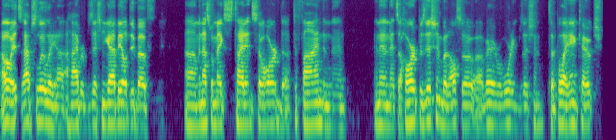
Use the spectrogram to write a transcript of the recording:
Oh, it's absolutely a hybrid position. You got to be able to do both, um, and that's what makes tight end so hard to, to find. And then and then it's a hard position, but also a very rewarding position to play and coach.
